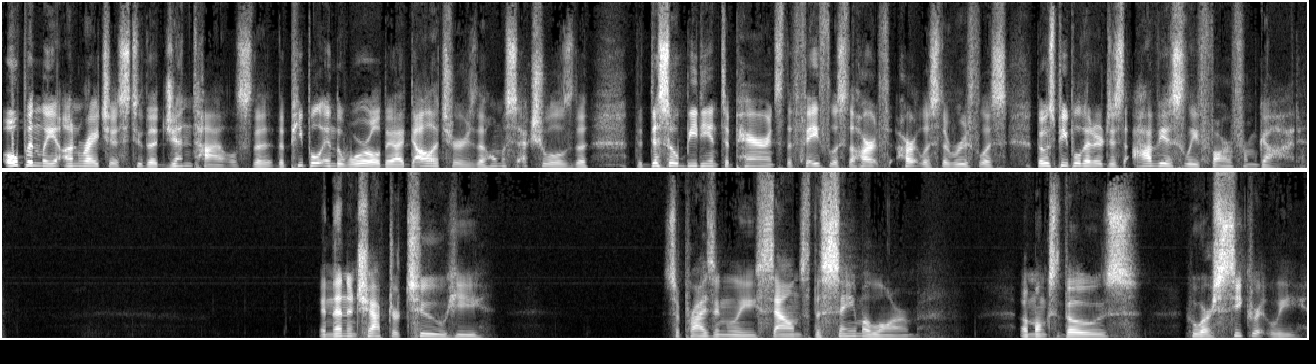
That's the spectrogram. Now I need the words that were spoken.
openly unrighteous, to the Gentiles, the, the people in the world, the idolaters, the homosexuals, the, the disobedient to parents, the faithless, the heart, heartless, the ruthless, those people that are just obviously far from God. And then in chapter 2, he surprisingly sounds the same alarm amongst those who are secretly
